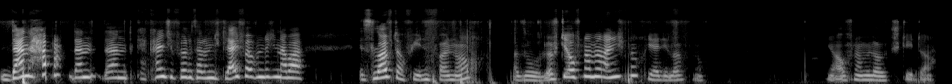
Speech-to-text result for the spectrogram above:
Dann hab, dann, dann kann ich die Folge zwar noch nicht gleich veröffentlichen, aber es läuft auf jeden Fall noch. Also, läuft die Aufnahme eigentlich noch? Ja, die läuft noch. Ja, Aufnahme läuft, steht da.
